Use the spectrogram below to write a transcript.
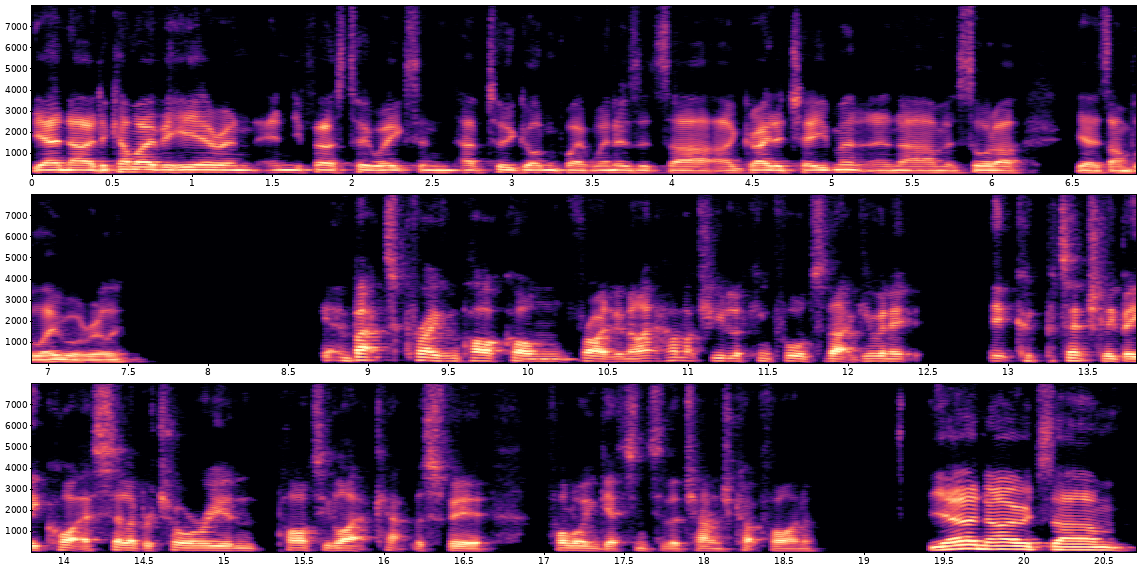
yeah, no, to come over here and in your first two weeks and have two golden point winners, it's uh, a great achievement. And um it's sort of yeah, it's unbelievable, really. Getting back to Craven Park on Friday night, how much are you looking forward to that, given it it could potentially be quite a celebratory and party like atmosphere following getting to the Challenge Cup final? Yeah, no, it's um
